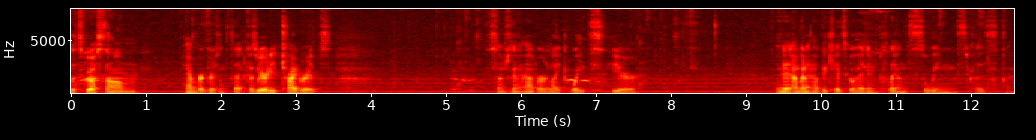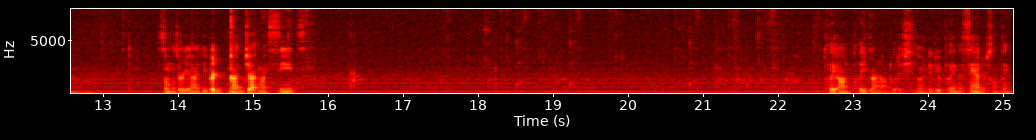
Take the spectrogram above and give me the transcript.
Let's grill some hamburgers instead, because we already tried ribs. So I'm just gonna have her like weights here. And then I'm gonna have the kids go ahead and play on the swings because um, someone's already on. You better not jack my seat. Play on playground. What is she going to do? Play in the sand or something?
